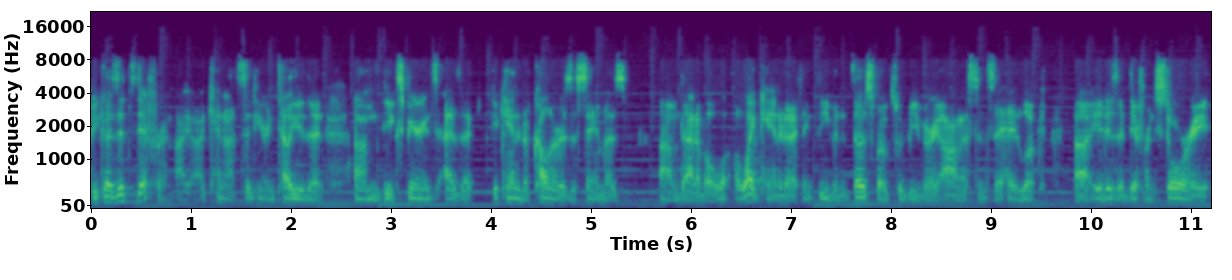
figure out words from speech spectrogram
because it's different. I, I cannot sit here and tell you that um, the experience as a, a, candidate of color is the same as um, that of a, a, white candidate. I think even those folks would be very honest and say, hey, look, uh, it is a different story,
